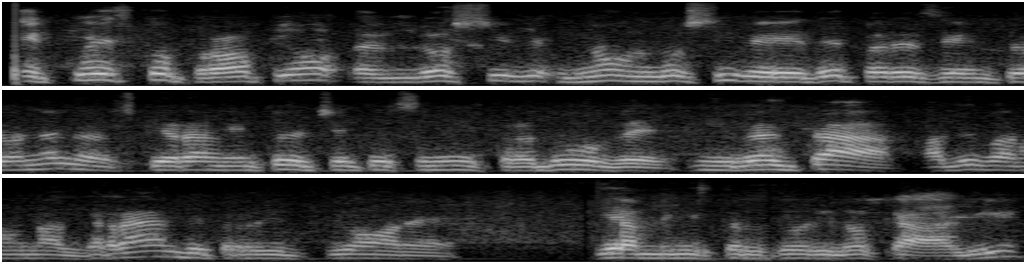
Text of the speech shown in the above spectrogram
E questo proprio eh, lo si, non lo si vede per esempio nello schieramento del centro-sinistra dove in realtà avevano una grande tradizione di amministratori locali,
